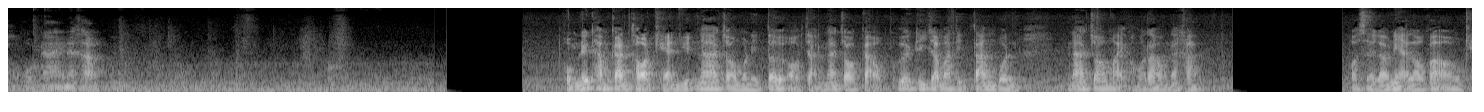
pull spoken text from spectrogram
ของผมได้นะครับ ผมได้ทำการถอดแขนยึดหน้าจอมอนิเตอร์ออกจากหน้าจอเก่า เพื่อที่จะมาติดตั้งบนหน้าจอใหม่ของเรานะครับ พอเสร็จแล้วเนี่ยเราก็เอาแข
